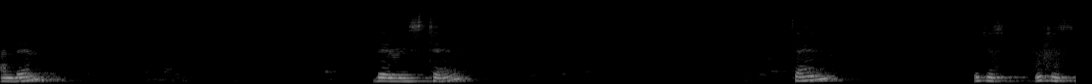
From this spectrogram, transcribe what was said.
and then there is 10 10 which is which is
